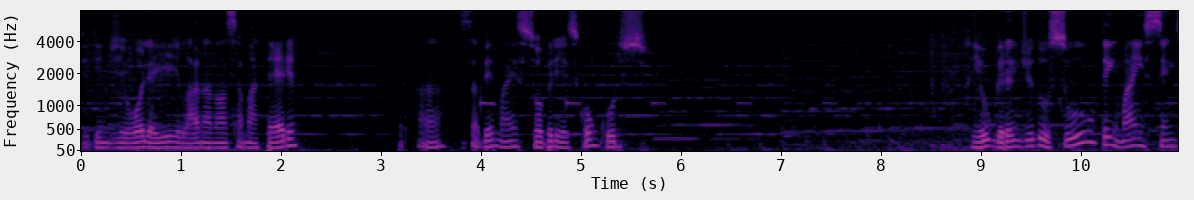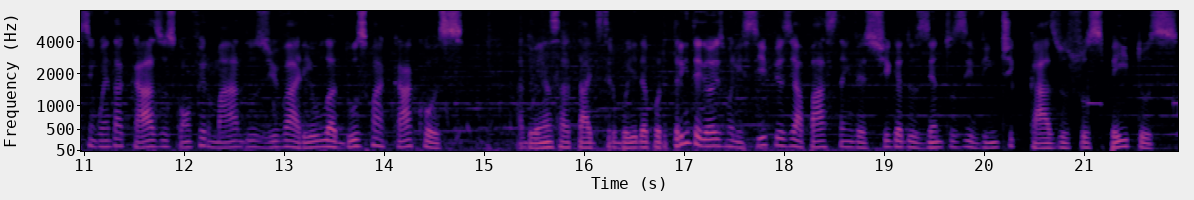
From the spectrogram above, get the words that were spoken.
fiquem de olho aí lá na nossa matéria para saber mais sobre esse concurso. Rio Grande do Sul tem mais 150 casos confirmados de varíola dos macacos. A doença está distribuída por 32 municípios e a pasta investiga 220 casos suspeitos.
